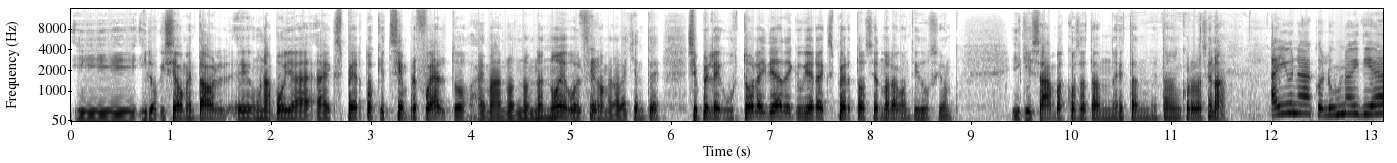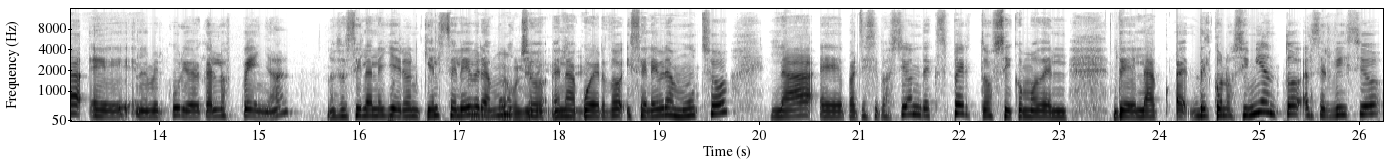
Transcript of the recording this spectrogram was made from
Y, lo que sí ha aumentado es un apoyo a, expertos que siempre fue alto. Además, no, no, es nuevo el fenómeno. A la gente siempre le gustó la idea de que hubiera expertos haciendo la constitución. Y quizás ambas cosas están, están, están correlacionadas. Hay una columna hoy día eh, en el Mercurio de Carlos Peña, no sé si la leyeron, que él celebra mucho el acuerdo y celebra mucho la eh, participación de expertos y como del, de la, eh, del conocimiento al servicio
